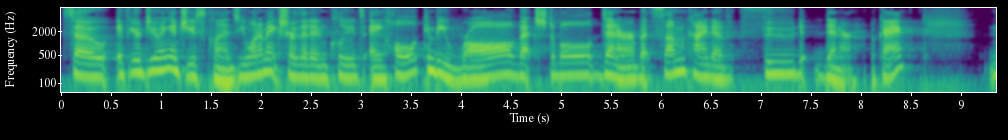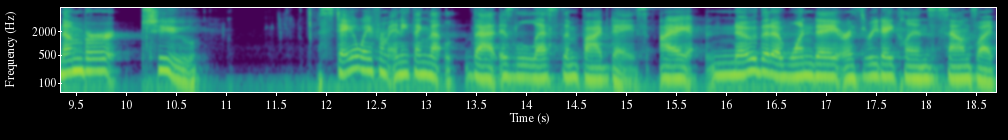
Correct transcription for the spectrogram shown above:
So, if you're doing a juice cleanse, you want to make sure that it includes a whole, can be raw vegetable dinner, but some kind of food dinner. Okay. Number two, stay away from anything that that is less than five days. I know that a one day or a three day cleanse sounds like,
